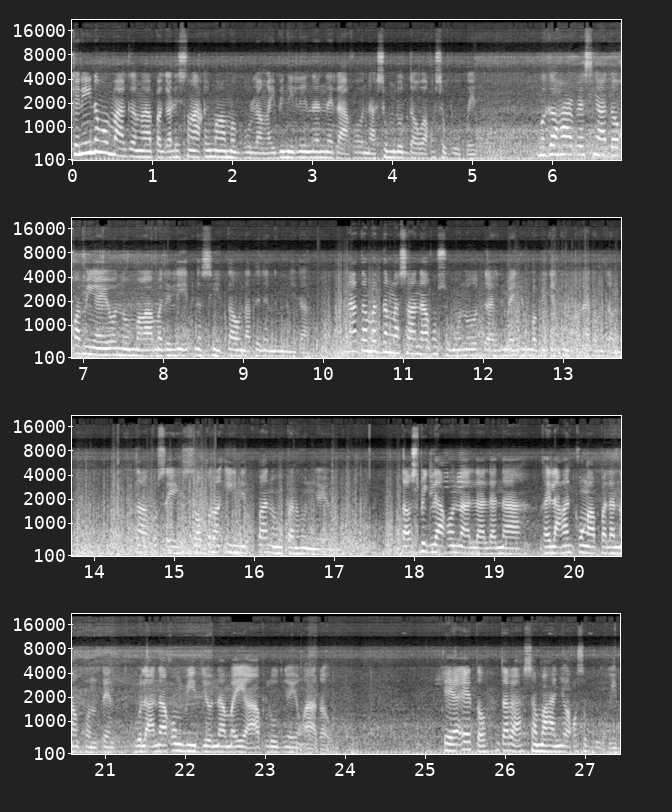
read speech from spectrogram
Kaninang umaga nga pag alis ng aking mga magulang ay binili na nila ako na sumunod daw ako sa bukid. Mag-harvest nga daw kami ngayon ng mga maliliit na sitaw na tinanim nila. Natamad lang na sana akong sumunod dahil medyo mabigat yung pakiramdam ko. Tapos ay sobrang init pa ng panahon ngayon. Tapos bigla ako naalala na kailangan ko nga pala ng content. Wala na akong video na may upload ngayong araw. Kaya eto, tara, samahan niyo ako sa bukid.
